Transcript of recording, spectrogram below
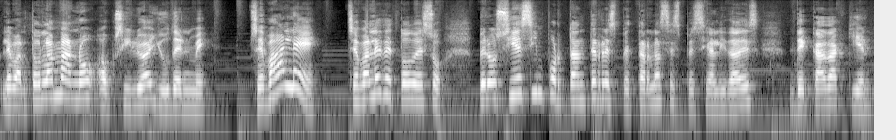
levantó la mano, auxilio, ayúdenme. Se vale. Se vale de todo eso, pero sí es importante respetar las especialidades de cada quien.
